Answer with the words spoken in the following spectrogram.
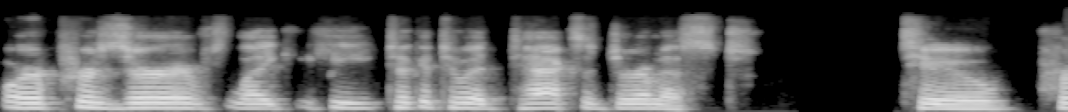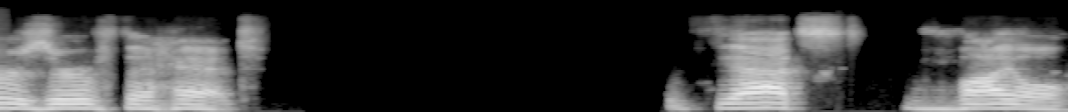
or preserved, like he took it to a taxidermist to preserve the head. That's vile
